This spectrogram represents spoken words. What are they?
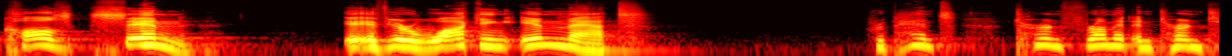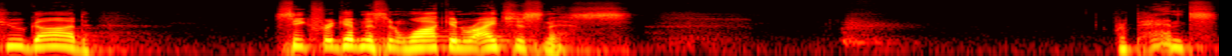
calls sin, if you're walking in that, repent, turn from it, and turn to God. Seek forgiveness and walk in righteousness. Repent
